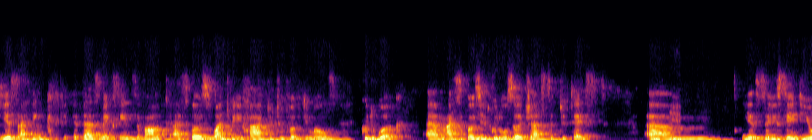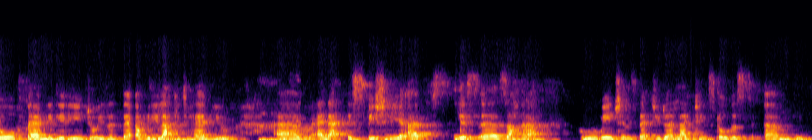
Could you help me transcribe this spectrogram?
yes, I think it does make sense about, I suppose 125 to 250 mils could work. Um, I suppose you could also adjust it to taste. Um, mm-hmm. Yes, so you said your family really enjoys it. They are very lucky to have you. Um, and especially, I've, yes, uh, Zahraa, who mentions that you'd like to instill this um,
